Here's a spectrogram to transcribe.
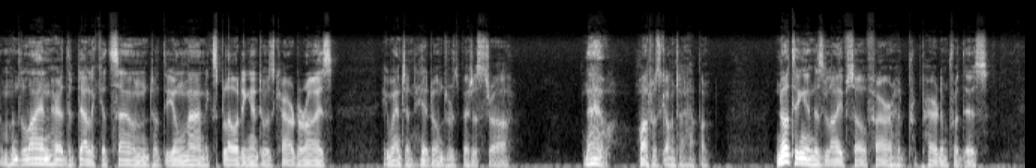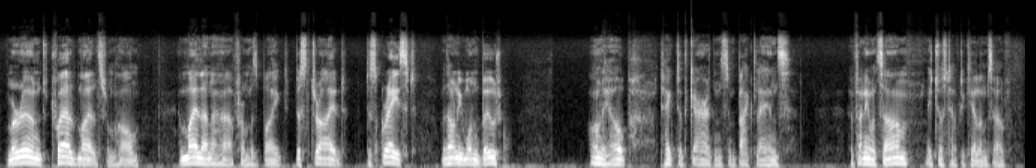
And when the lion heard the delicate sound of the young man exploding into his cardor eyes, he went and hid under his bit of straw. Now, what was going to happen? Nothing in his life so far had prepared him for this. Marooned twelve miles from home, a mile and a half from his bike, destroyed, disgraced, with only one boot. Only hope take to the gardens and back lanes. If anyone saw him, he'd just have to kill himself.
